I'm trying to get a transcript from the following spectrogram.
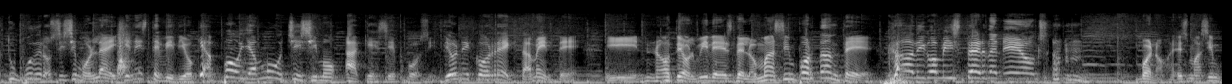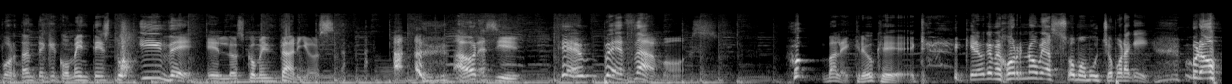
Tu poderosísimo like en este vídeo que apoya muchísimo a que se posicione correctamente. Y no te olvides de lo más importante, código Mister de Neox. bueno, es más importante que comentes tu ID en los comentarios. Ahora sí, empezamos. Vale, creo que... Creo que mejor no me asomo mucho por aquí Bro,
